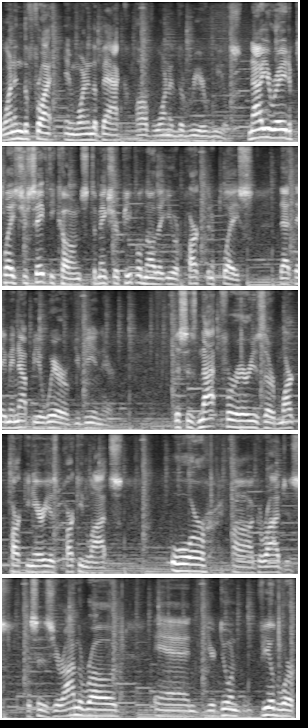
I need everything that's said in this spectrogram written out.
one in the front and one in the back of one of the rear wheels. Now you're ready to place your safety cones to make sure people know that you are parked in a place that they may not be aware of you being there. This is not for areas that are marked parking areas, parking lots, or uh, garages. This is you're on the road, and you're doing field work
